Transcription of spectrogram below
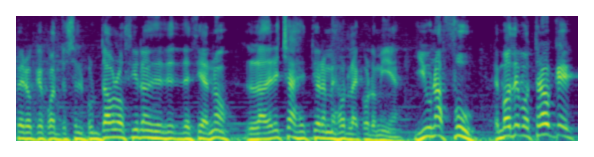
pero que cuando se le preguntaba a los ciudadanos decía no, la derecha gestiona mejor la economía. Y una FU. Hemos demostrado que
